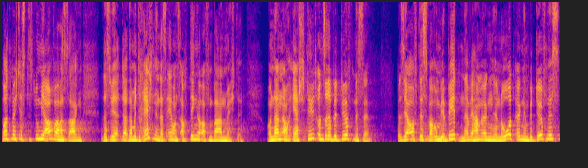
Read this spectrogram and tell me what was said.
Gott möchtest du mir auch was sagen, dass wir damit rechnen, dass er uns auch Dinge offenbaren möchte. Und dann auch, er stillt unsere Bedürfnisse. Das ist ja oft das, warum wir beten. Ne? Wir haben irgendeine Not, irgendein Bedürfnis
